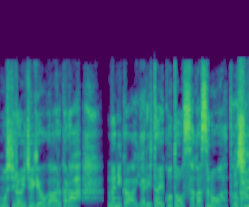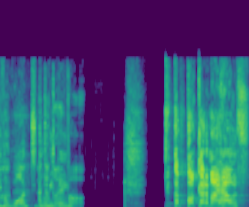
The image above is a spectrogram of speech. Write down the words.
面白い授業があるから何かやりたいことを探すのはどう Does だ she ろ even want to do う例え anything? ば Get the fuck out of my house!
